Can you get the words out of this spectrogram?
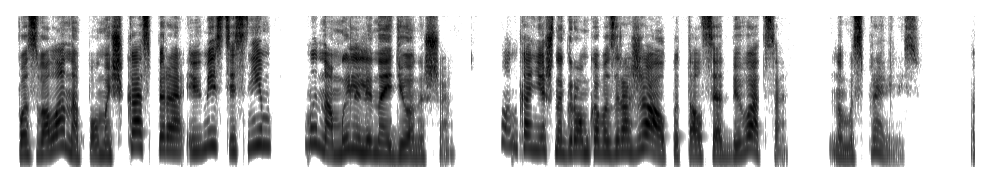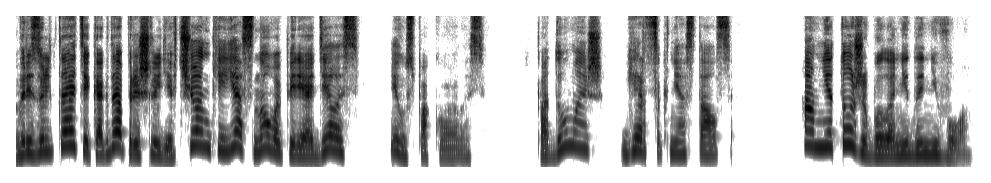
Позвала на помощь Каспера, и вместе с ним мы намылили найденыша. Он, конечно, громко возражал, пытался отбиваться, но мы справились. В результате, когда пришли девчонки, я снова переоделась и успокоилась. Подумаешь, герцог не остался. А мне тоже было не до него.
